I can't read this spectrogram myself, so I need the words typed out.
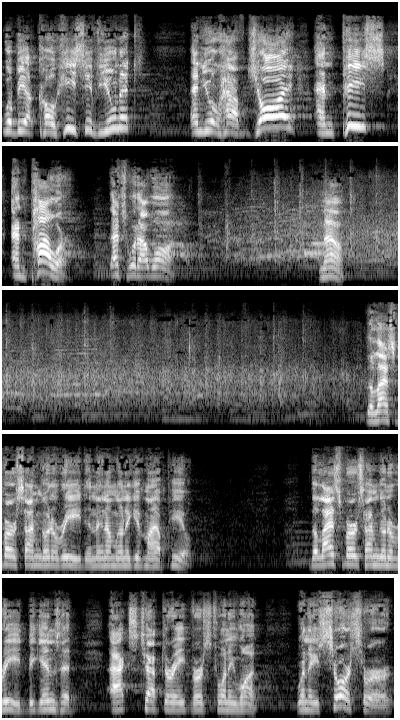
will be a cohesive unit and you'll have joy and peace and power. That's what I want. Now, the last verse I'm going to read, and then I'm going to give my appeal. The last verse I'm going to read begins at Acts chapter 8, verse 21, when a sorcerer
